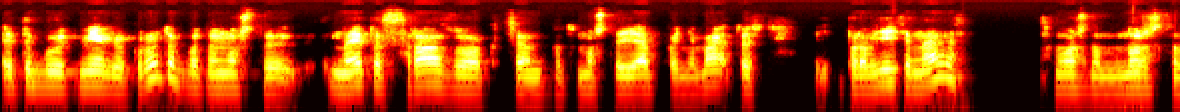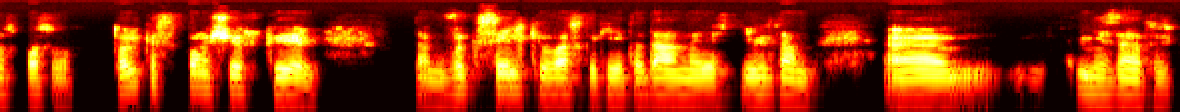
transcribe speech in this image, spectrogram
это будет мега круто, потому что на это сразу акцент, потому что я понимаю, то есть проводить анализ можно множеством способов, только с помощью SQL. Там, в Excel у вас какие-то данные есть, или там, э, не знаю, то есть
